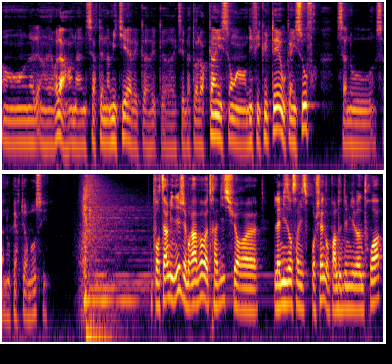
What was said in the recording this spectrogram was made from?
on a, euh, on a une certaine amitié avec, avec, ces bateaux. Alors quand ils sont en difficulté ou quand ils souffrent, ça nous perturbe aussi. Pour terminer, j'aimerais avoir votre avis sur la mise en service prochaine, on parle de 2023,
